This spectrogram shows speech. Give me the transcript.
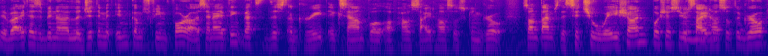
diba? It has been a legitimate income stream for us. And I think that's just a great example of how side hustles can grow. Sometimes the situation pushes your side mm-hmm. hustle to grow,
